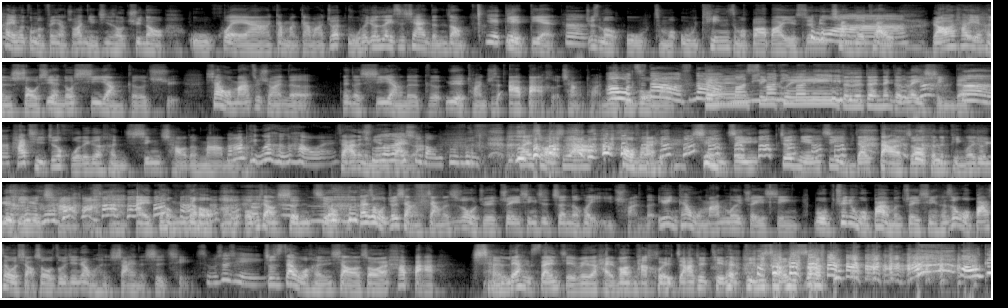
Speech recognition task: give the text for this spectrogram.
他也会跟我们分享说他年轻的时候去那种舞会啊，干嘛干嘛，就舞会就类似现在的那种夜店，嗯就什么舞什么舞厅什么巴拉巴拉，也顺便唱歌跳舞。然后他也很熟悉很多西洋歌曲，像我妈最喜欢的。那个西洋的歌乐团就是阿爸合唱团，哦，我知道，我知道，Money Money Money，对对对，那个类型的，嗯，他其实就是活了一个很新潮的妈妈，妈妈品味很好哎，在他那个年代赖世宝的部分，赖世宝是他后来现今就年纪比较大了之后，可能品味就越变越差吧，I don't know，我不想深究，但是我就想讲的是说，我觉得追星是真的会遗传的，因为你看我妈那么会追星，我不确定我爸有没有追星，可是我爸在我小时候做一件让我很傻眼的事情，什么事情？就是在我很小。时候，他把《闪亮三姐妹》的海报拿回家，去贴在冰箱上，好可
